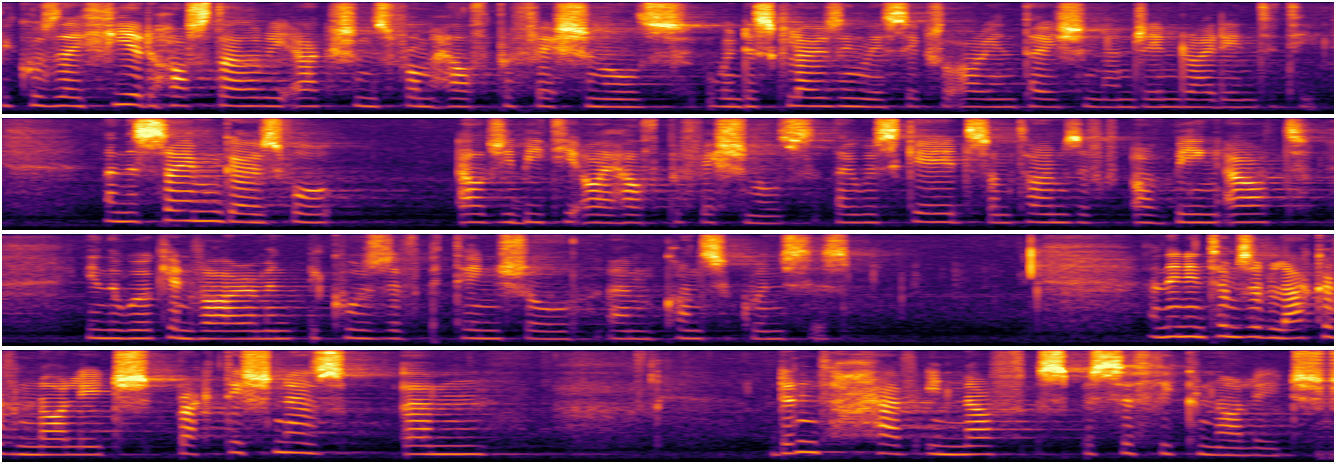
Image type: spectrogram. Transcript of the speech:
because they feared hostile reactions from health professionals when disclosing their sexual orientation and gender identity. And the same goes for LGBTI health professionals. They were scared sometimes of, of being out in the work environment because of potential um, consequences. And then, in terms of lack of knowledge, practitioners um, didn't have enough specific knowledge.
